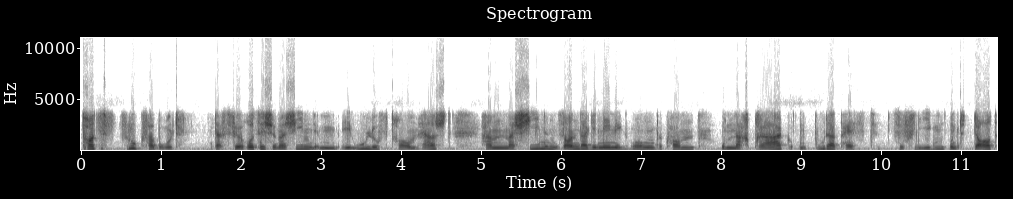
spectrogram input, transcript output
Trotz Flugverbot das für russische Maschinen im EU-Luftraum herrscht, haben Maschinen Sondergenehmigungen bekommen, um nach Prag und Budapest zu fliegen und dort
